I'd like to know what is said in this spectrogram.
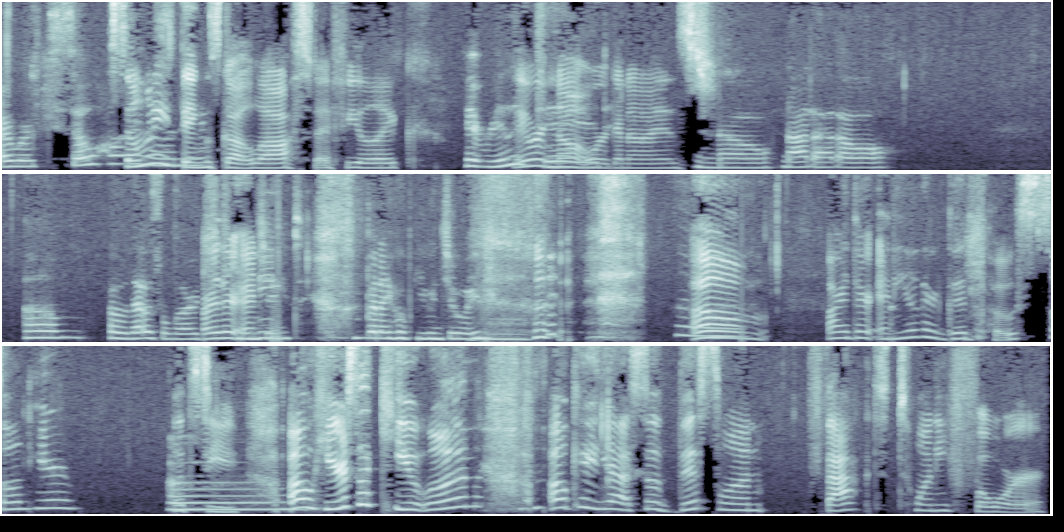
I worked so hard. so many things got lost. I feel like It, it really they were not organized. No, not at all. Um. Oh, that was a large. Are there any- but I hope you enjoyed. um, are there any other good posts on here? Let's see. Um, Oh, here's a cute one. Okay, yeah. So this one, fact twenty four.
